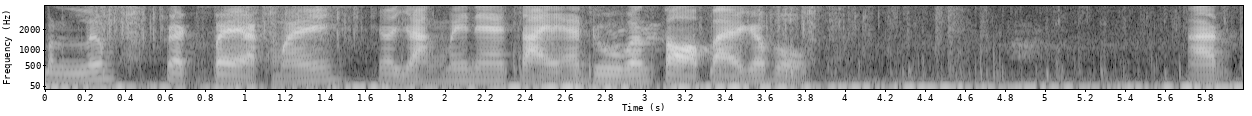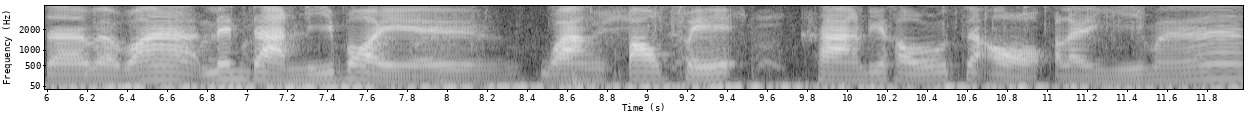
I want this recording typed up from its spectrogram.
มันเริ่มแปลกๆไหม ก็ยังไม่แน่ใจฮะ ดูกันต่อไปครับผม อาจจะแบบว่าเล่นด่านนี้บ่อย วางเป้าเป๊ะ ทางที่เขาจะออกอะไรอย่างงี้มั้ง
